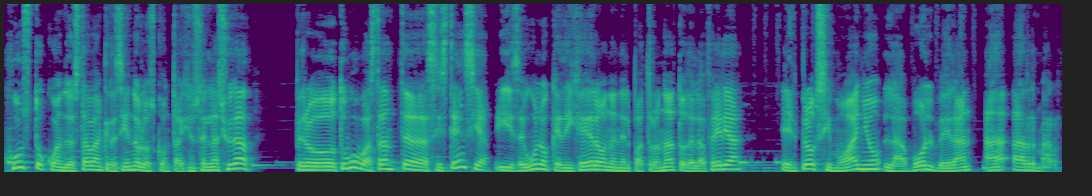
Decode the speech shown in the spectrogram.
justo cuando estaban creciendo los contagios en la ciudad, pero tuvo bastante asistencia y según lo que dijeron en el patronato de la feria, el próximo año la volverán a armar.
